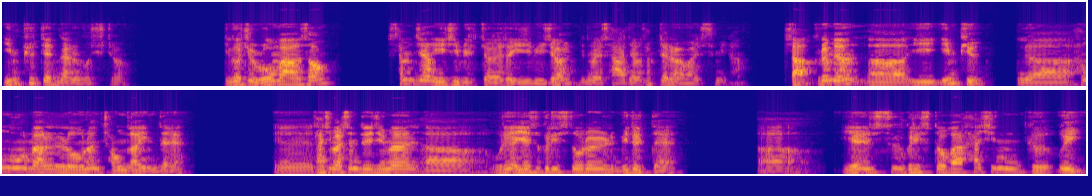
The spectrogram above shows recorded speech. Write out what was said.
인퓨된다는 것이죠. 이것이 로마서 3장 21절에서 22절, 그 다음에 4장 3절에 나와 있습니다. 자, 그러면 어, 이 인퓨, 어, 한국말로는 정가인데 예, 다시 말씀드리지만 어, 우리가 예수 그리스도를 믿을 때 어, 예수 그리스도가 하신 그 의,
